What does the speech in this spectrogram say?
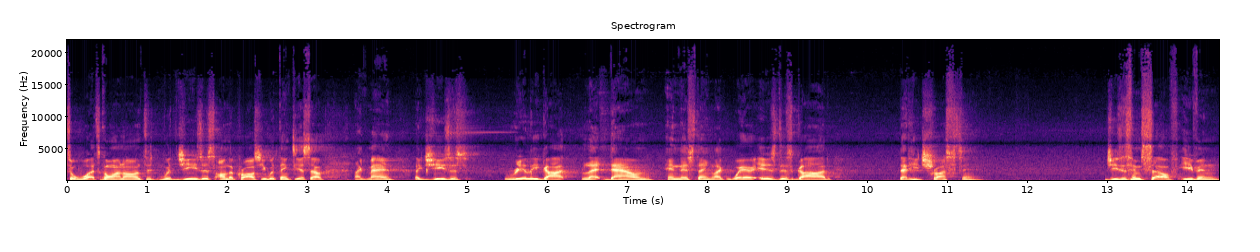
to what's going on to, with Jesus on the cross, you would think to yourself, like, man, like Jesus really got let down in this thing. Like, where is this God that he trusts in? Jesus himself even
